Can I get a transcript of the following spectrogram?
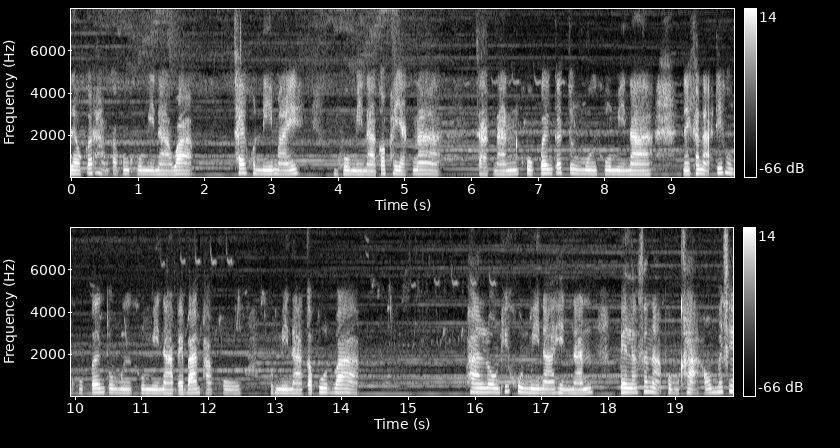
แล้วก็ถามกับคุณครูมีนาว่า ใช่คนนี้ไหมคุณครูมีนาก็พยักหน้า จากนั้นครูเปิ้ลก็จึงมือครูมีนา ในขณะที่คุณครูเปิ้ลจูงมือครูมีนาไปบ้านพักครูคุณมีนาก็พูดว่าพานโรงที่คุณมีนาเห็นนั้น เป็นลักษณะผมขาวไม่ใช่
